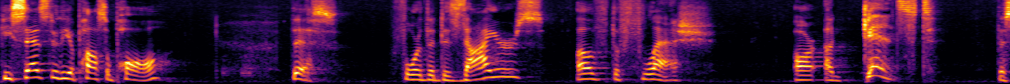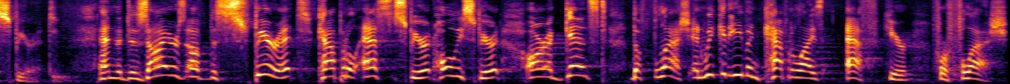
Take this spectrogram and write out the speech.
He says through the Apostle Paul this For the desires of the flesh are against the Spirit. And the desires of the Spirit, capital S Spirit, Holy Spirit, are against the flesh. And we could even capitalize F here for flesh.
